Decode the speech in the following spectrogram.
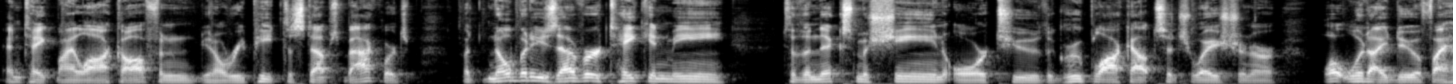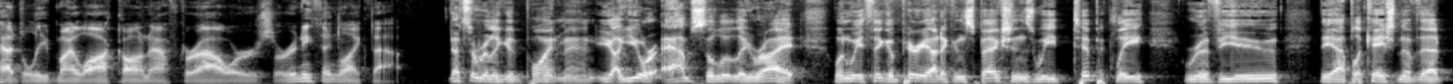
and take my lock off and you know repeat the steps backwards. But nobody's ever taken me to the next machine or to the group lockout situation or what would I do if I had to leave my lock on after hours or anything like that. That's a really good point, man. You, you, are absolutely right. When we think of periodic inspections, we typically review the application of that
